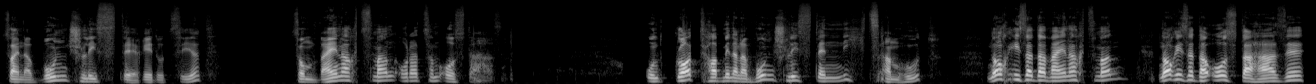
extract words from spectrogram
zu einer Wunschliste reduziert, zum Weihnachtsmann oder zum Osterhasen. Und Gott hat mit einer Wunschliste nichts am Hut. Noch ist er der Weihnachtsmann, noch ist er der Osterhase.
